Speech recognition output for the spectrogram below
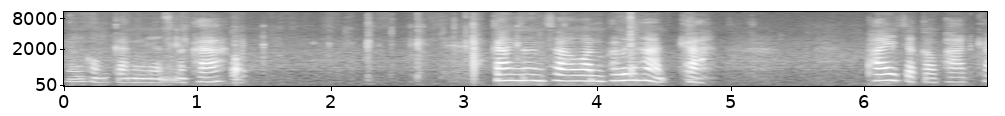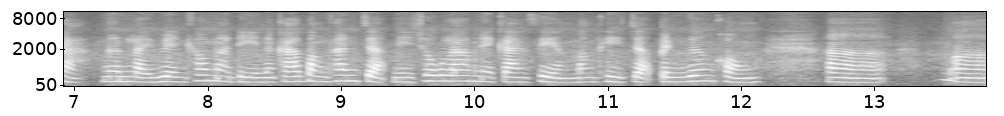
เรื่องของการเงินนะคะ การเงินชาววันพฤหัสค่ะไพ่จักรพรรดิค่ะ เงินไหลเวียนเข้ามาดีนะคะ บางท่านจะมีโชคลาภในการเสี่ยง บางทีจะเป็นเรื่องของออ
